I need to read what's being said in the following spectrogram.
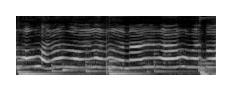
ขาฝันอะเขาฝันว่าตัว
